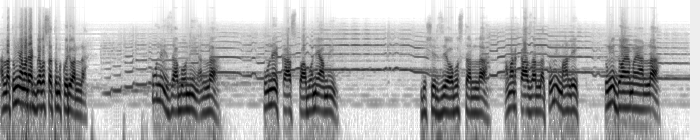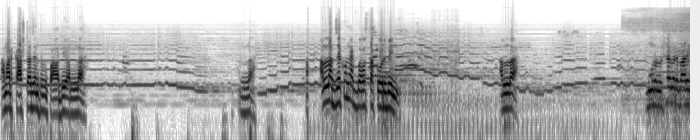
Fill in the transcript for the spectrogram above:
আল্লাহ তুমি আমার এক ব্যবস্থা তুমি করো আল্লাহ। কোনে যাবনি আল্লাহ? কোনে কাজ পাবনি আমি? দেশের যে অবস্থা আল্লাহ, আমার কাজ আল্লাহ, তুমি মালিক, তুমি দয়াময় আল্লাহ, আমার কাজটা যেন তুমি পাওয়া দিও আল্লাহ। আল্লাহ আল্লাহ যে কোনো এক ব্যবস্থা করবেন। আল্লাহ, মোরল সাহেবের বাড়ি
